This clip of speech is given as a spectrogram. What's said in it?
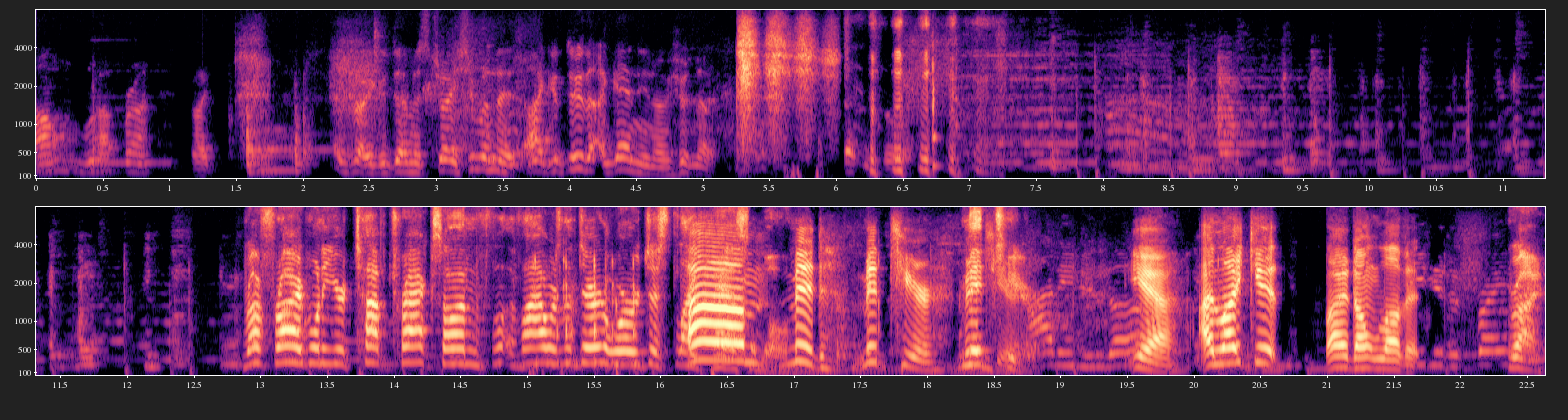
on the rough ride. Like, that's a very good demonstration, wasn't it? I could do that again, you know, shouldn't I? Rough Ride, one of your top tracks on Flowers in the Dirt, or just like Um, passable? mid mid tier. Mid tier. Yeah, I like it, but I don't love it. Right.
